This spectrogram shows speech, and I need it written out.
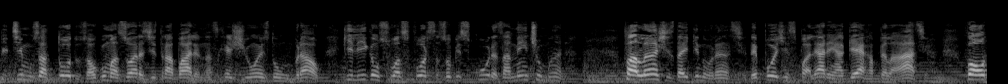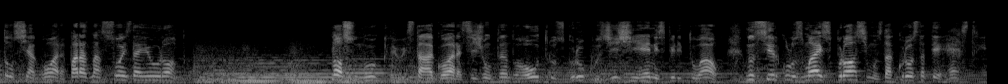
Pedimos a todos algumas horas de trabalho nas regiões do umbral que ligam suas forças obscuras à mente humana. Falanges da ignorância, depois de espalharem a guerra pela Ásia, voltam-se agora para as nações da Europa. Nosso núcleo está agora se juntando a outros grupos de higiene espiritual nos círculos mais próximos da crosta terrestre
